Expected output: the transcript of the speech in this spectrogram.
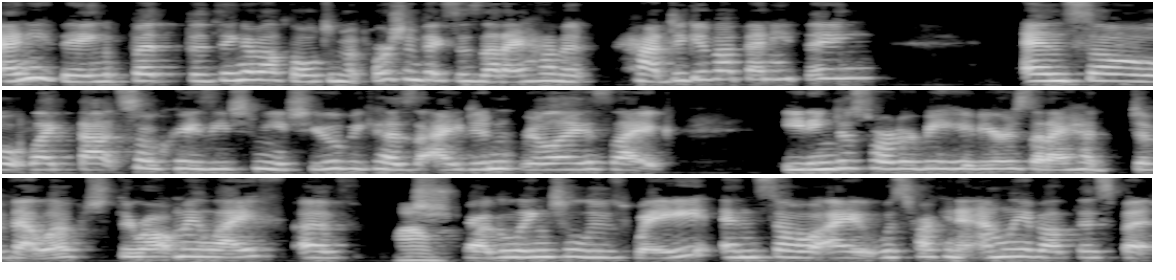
anything. But the thing about the ultimate portion fix is that I haven't had to give up anything. And so, like, that's so crazy to me too, because I didn't realize, like, eating disorder behaviors that I had developed throughout my life of wow. struggling to lose weight. And so, I was talking to Emily about this, but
